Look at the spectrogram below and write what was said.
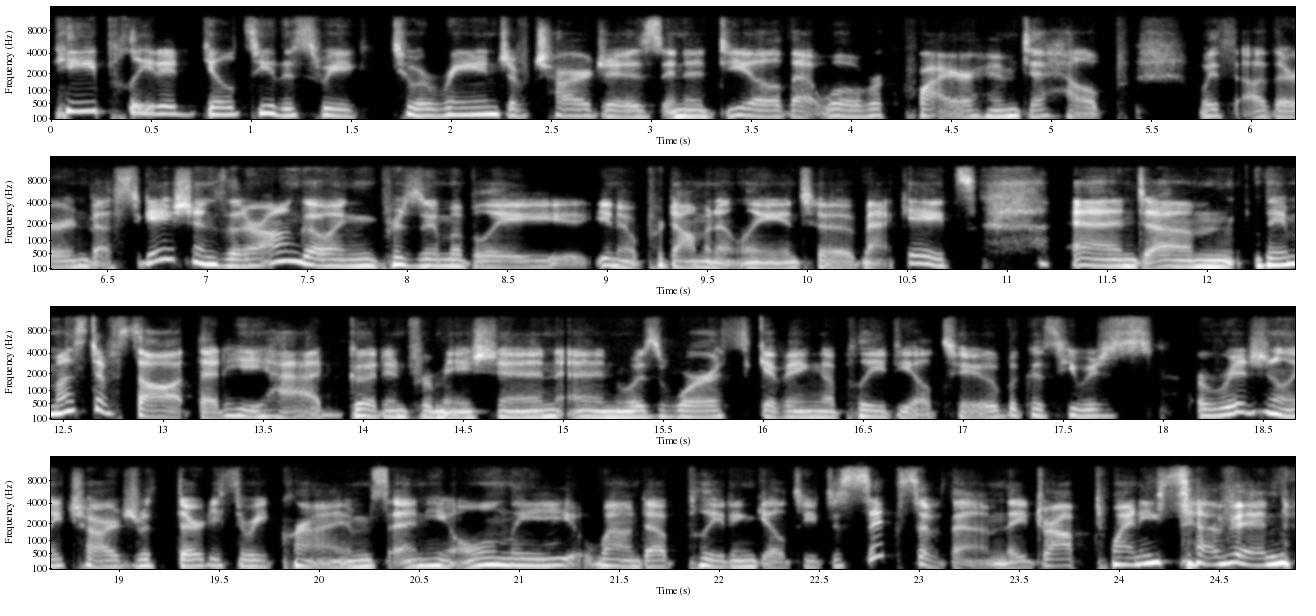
He pleaded guilty this week to a range of charges in a deal that will require him to help with other investigations that are ongoing, presumably, you know, predominantly into Matt Gaetz. And um, they must have thought that he had good information and was worth giving a plea deal to because he was originally charged with 33 crimes and he only wound up pleading guilty to six of them. They dropped 27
